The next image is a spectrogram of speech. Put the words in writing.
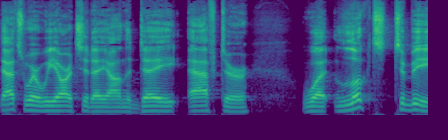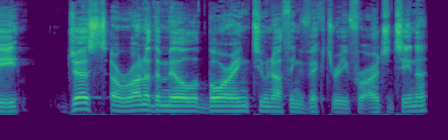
that's where we are today on the day after what looked to be just a run of the mill, boring 2 nothing victory for Argentina,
